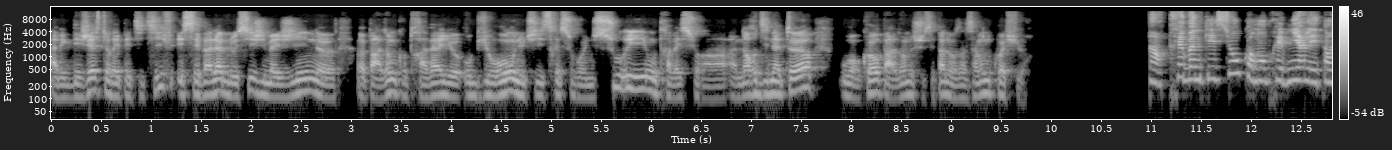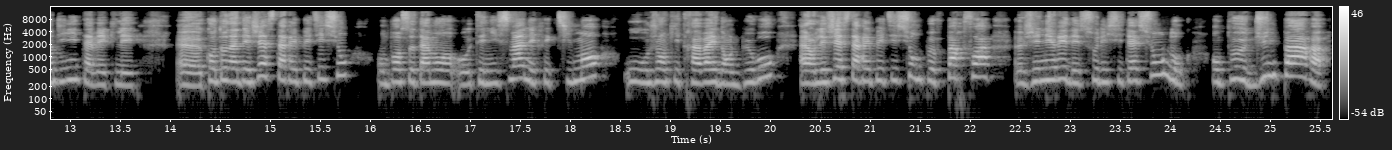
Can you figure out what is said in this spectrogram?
avec des gestes répétitifs, et c'est valable aussi, j'imagine, euh, par exemple, qu'on travaille au bureau, on utilise très souvent une souris, on travaille sur un, ordinateur, ou encore, par exemple, je ne sais pas, dans un salon de coiffure. Alors, très bonne question. Comment prévenir les tendinites avec les quand on a des gestes à répétition? On pense notamment aux tennisman, effectivement, ou aux gens qui travaillent dans le bureau. Alors, les gestes à répétition peuvent parfois euh, générer des sollicitations. Donc, on peut d'une part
